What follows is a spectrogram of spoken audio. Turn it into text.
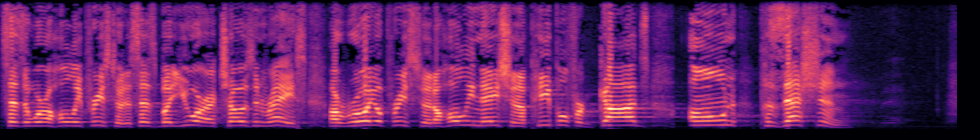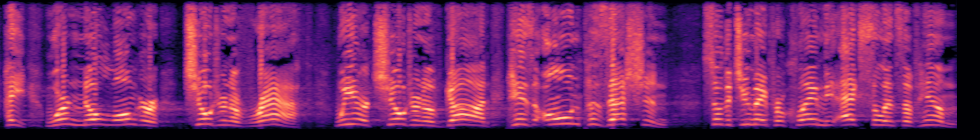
says that we're a holy priesthood. It says, But you are a chosen race, a royal priesthood, a holy nation, a people for God's own possession. Hey, we're no longer children of wrath. We are children of God, His own possession, so that you may proclaim the excellence of Him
